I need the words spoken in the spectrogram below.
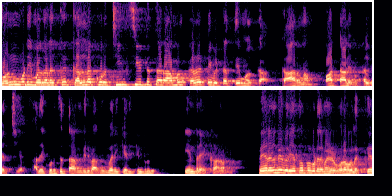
பொன்முடி மகனுக்கு கள்ளக்குறிச்சியில் சீட்டு தராமல் கழட்டி விட்ட திமுக. காரணம் பாட்டாளி மக்கள் கட்சியம். அதை குறித்து தான் விரிவாக விவரிக்க இருக்கின்றது இன்றைய காரணம் பேரன்பிற்குரிய தோப்பக்கூடிய உறவுகளுக்கு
